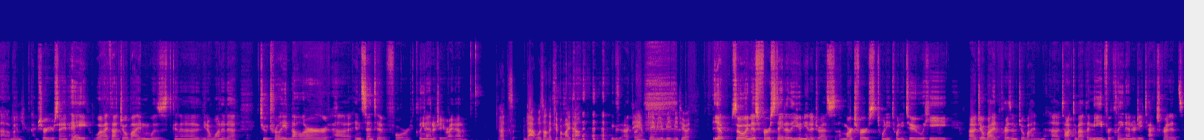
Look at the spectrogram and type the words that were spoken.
uh, but. I'm sure you're saying, hey, well, I thought Joe Biden was going to, you know, wanted to two trillion dollar uh, incentive for clean energy, right, Adam? That's that was on the tip of my tongue. exactly. Damn, Jamie, you beat me to it. Yep. So in his first State of the Union address, March first, twenty twenty two, he uh, Joe Biden, President Joe Biden, uh, talked about the need for clean energy tax credits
